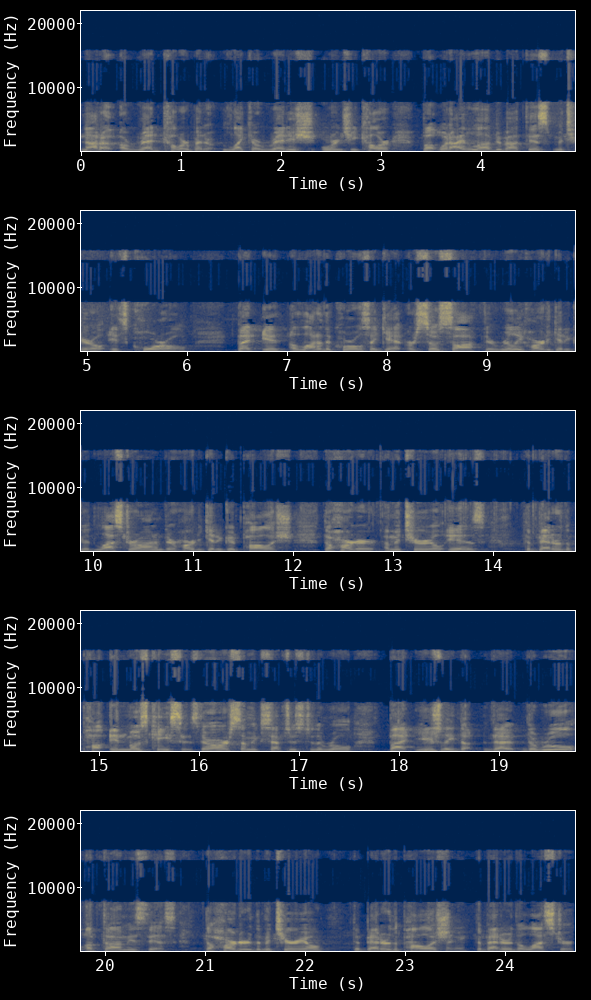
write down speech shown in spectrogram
not a, a red color, but a, like a reddish orangey color. But what I loved about this material, it's coral. But it, a lot of the corals I get are so soft, they're really hard to get a good luster on them. They're hard to get a good polish. The harder a material is, the better the po- in most cases. There are some exceptions to the rule, but usually the, the, the rule of thumb is this. The harder the material, the better the polish, the better the luster.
